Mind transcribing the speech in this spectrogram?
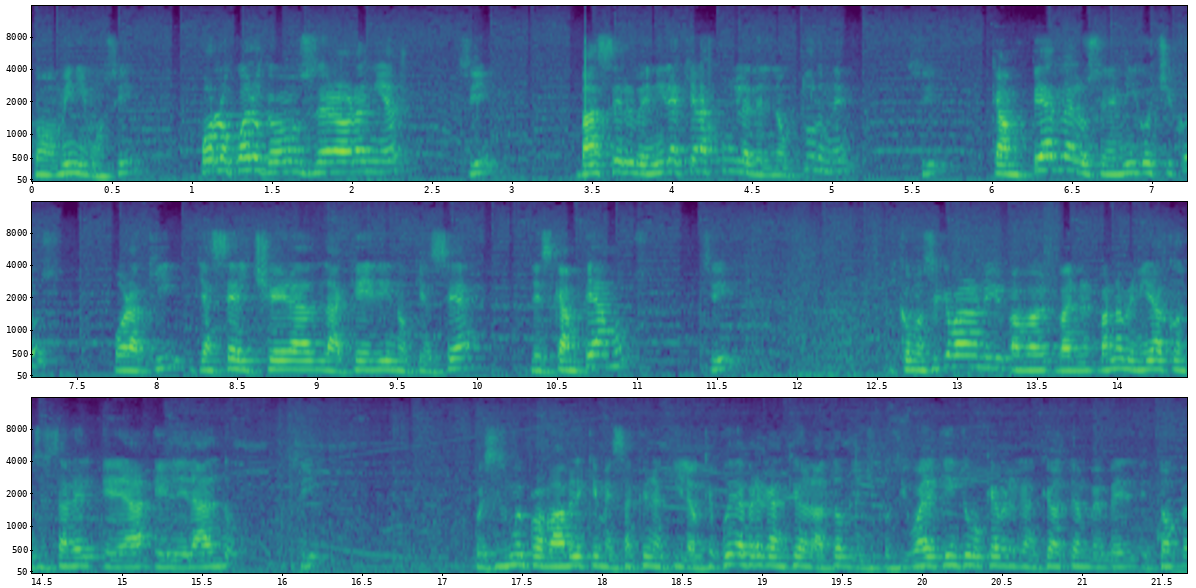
como mínimo, ¿sí? Por lo cual lo que vamos a hacer ahora, ña ¿Sí? Va a ser venir aquí a la jungla del Nocturne ¿Sí? Campearle a los enemigos, chicos Por aquí Ya sea el Cherad, la Caitlyn o quien sea Les campeamos ¿Sí? como sé que van a, venir a contestar el, heraldo, ¿sí? Pues es muy probable que me saque una kill, aunque puede haber gankeado la top, chicos. Igual el King tuvo que haber gankeado top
